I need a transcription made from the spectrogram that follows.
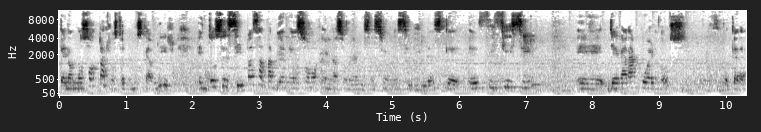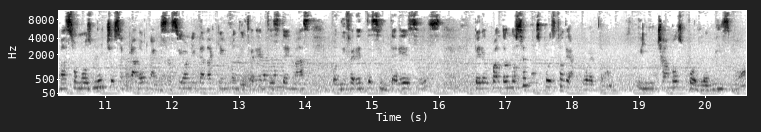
Pero nosotras los tenemos que abrir. Entonces, sí pasa también eso en las organizaciones civiles, que es difícil eh, llegar a acuerdos porque además somos muchos en cada organización y cada quien con diferentes temas, con diferentes intereses, pero cuando nos hemos puesto de acuerdo, y luchamos por lo mismo,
